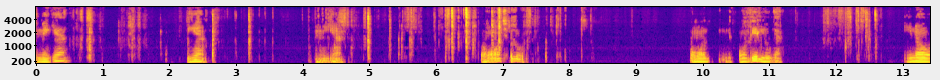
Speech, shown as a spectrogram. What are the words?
Y me quedan, me quedan, quedan como 8 lucas. Como, como 10 lucas. Y no,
